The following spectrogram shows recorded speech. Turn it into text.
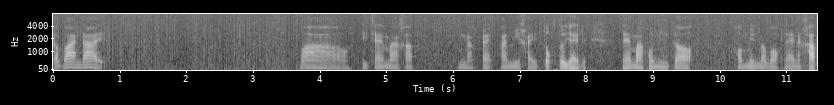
กลับบ้านได้ ว้าว ดีใจมากครับ น้ำหนัก 8,000 มีใครตกตัวใหญ่ได้มากกว่านี้ก็ คอมเมนต์มาบอกได้นะครับ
